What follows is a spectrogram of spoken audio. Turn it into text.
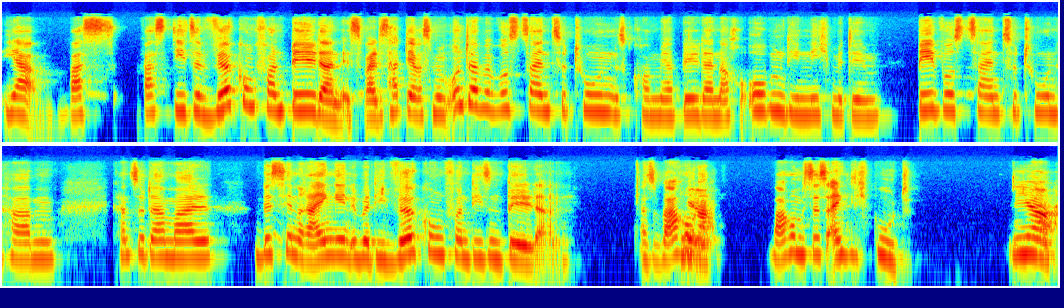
ja, was, was diese Wirkung von Bildern ist? Weil das hat ja was mit dem Unterbewusstsein zu tun. Es kommen ja Bilder nach oben, die nicht mit dem Bewusstsein zu tun haben. Kannst du da mal ein bisschen reingehen über die Wirkung von diesen Bildern? Also warum, ja. warum ist es eigentlich gut? Ja,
